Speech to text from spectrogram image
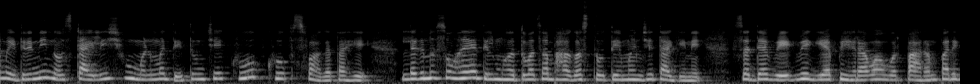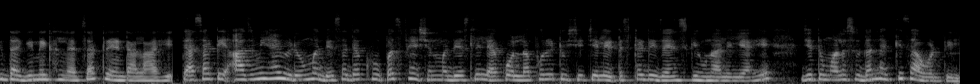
मैत्रिणींनो स्टायलिश वुमनमध्ये तुमचे खूप खूप स्वागत आहे. लग्न सोहळ्यातील महत्त्वाचा भाग असतो ते म्हणजे दागिने. सध्या वेगवेगळ्या पेहरावावर पारंपरिक दागिने घालण्याचा ट्रेंड आला आहे. त्यासाठी आज मी ह्या व्हिडिओमध्ये सध्या खूपच फॅशनमध्ये असलेल्या कोल्हापुरी ठुशीचे लेटेस्ट डिझाईन्स घेऊन आलेले आहे जे तुम्हाला सुद्धा नक्कीच आवडतील.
